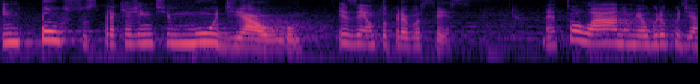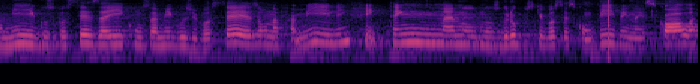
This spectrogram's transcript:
impulsos para que a gente mude algo. Exemplo para vocês. Né, lá no meu grupo de amigos, vocês aí com os amigos de vocês ou na família, enfim, tem né, no, nos grupos que vocês convivem na escola.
